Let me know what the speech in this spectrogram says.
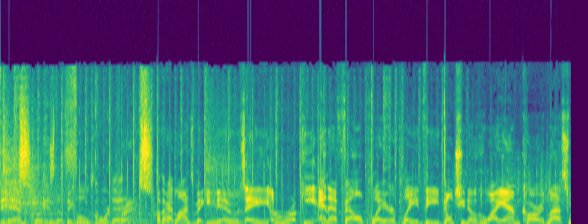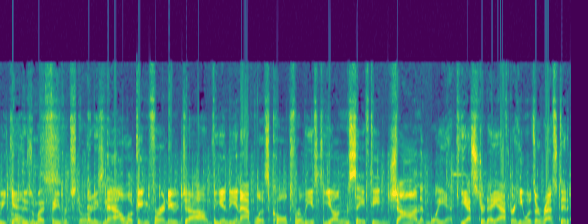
Dan, of course, is with the big full news of the court day. press. Other headlines making news a rookie NFL player played the Don't You Know Who I Am card last weekend. Oh, these are my favorite stories. And he's now looking for a new job. The Indianapolis Colts released young safety John Boyett yesterday after he was arrested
